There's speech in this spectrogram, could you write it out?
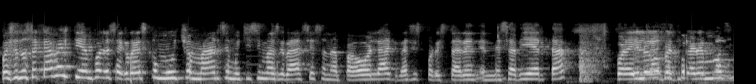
pues se nos acaba el tiempo. Les agradezco mucho, Marce. Muchísimas gracias, Ana Paola. Gracias por estar en, Mesa Abierta. Por ahí luego platicaremos.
